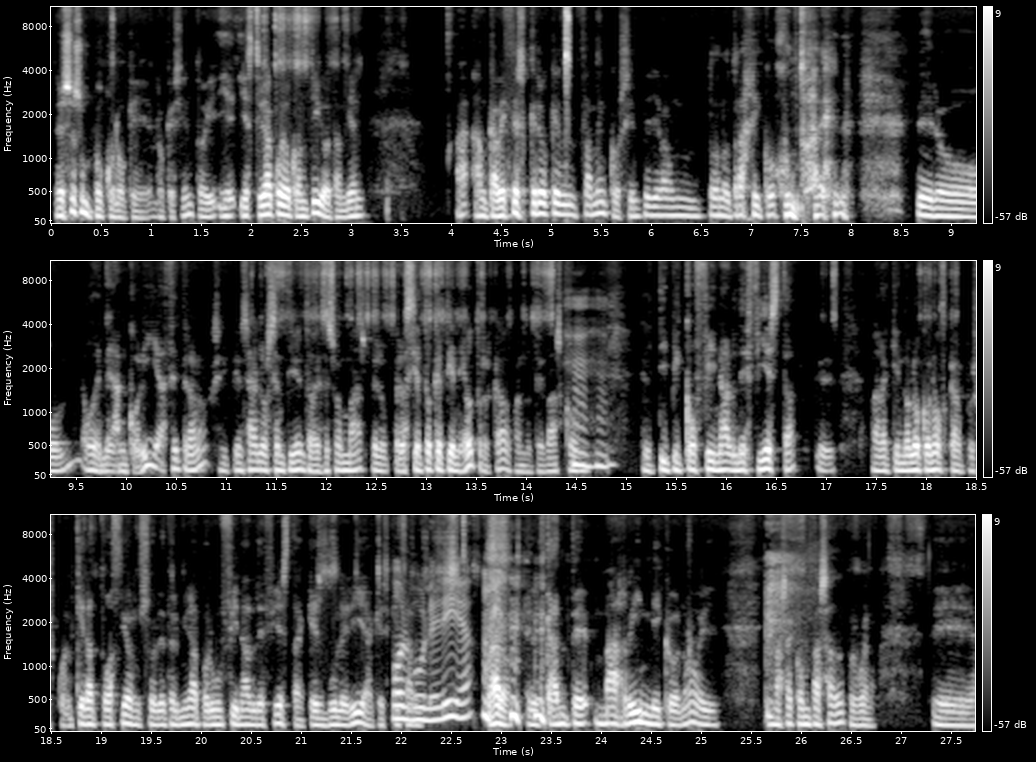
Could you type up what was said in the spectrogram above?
Pero eso es un poco lo que, lo que siento y, estoy de acuerdo contigo también. Aunque a veces creo que el flamenco siempre lleva un tono trágico junto a él, pero, o de melancolía, etcétera, ¿no? Si piensas en los sentimientos, a veces son más, pero, pero es cierto que tiene otros, claro, cuando te vas con el típico final de fiesta, que para quien no lo conozca, pues cualquier actuación suele terminar por un final de fiesta, que es bulería, que es por bulería. Claro, el cante más rítmico, ¿no? Y, más acompasado, pues bueno, eh,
